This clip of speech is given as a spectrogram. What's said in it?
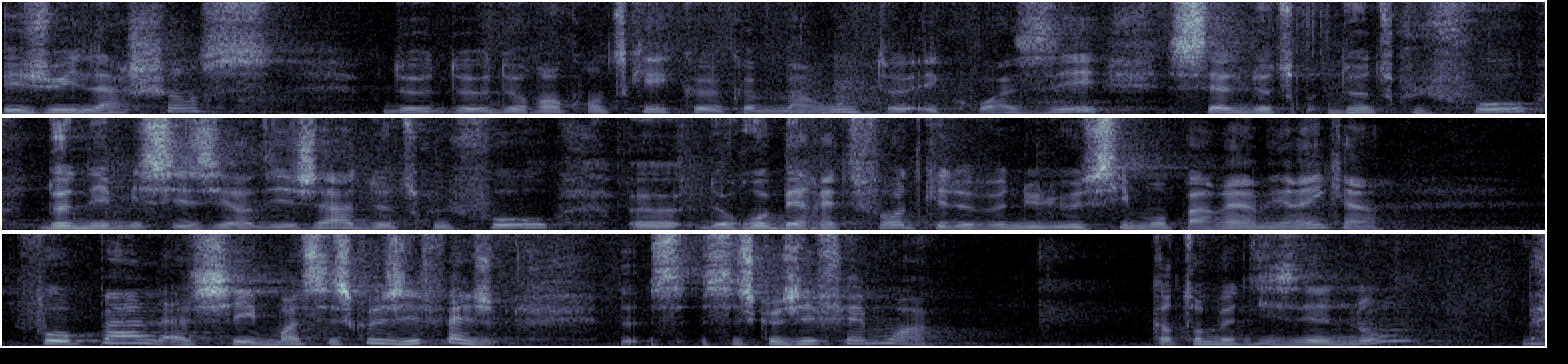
Et j'ai eu la chance de, rencontrer que, que, ma route est croisée, celle d'un Truffaut, de Némé Césaire déjà, de Truffaut, euh, de Robert Redford, qui est devenu lui aussi mon parrain américain. faut pas lâcher. Moi, c'est ce que j'ai fait. C'est ce que j'ai fait moi. Quand on me disait non, ben,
